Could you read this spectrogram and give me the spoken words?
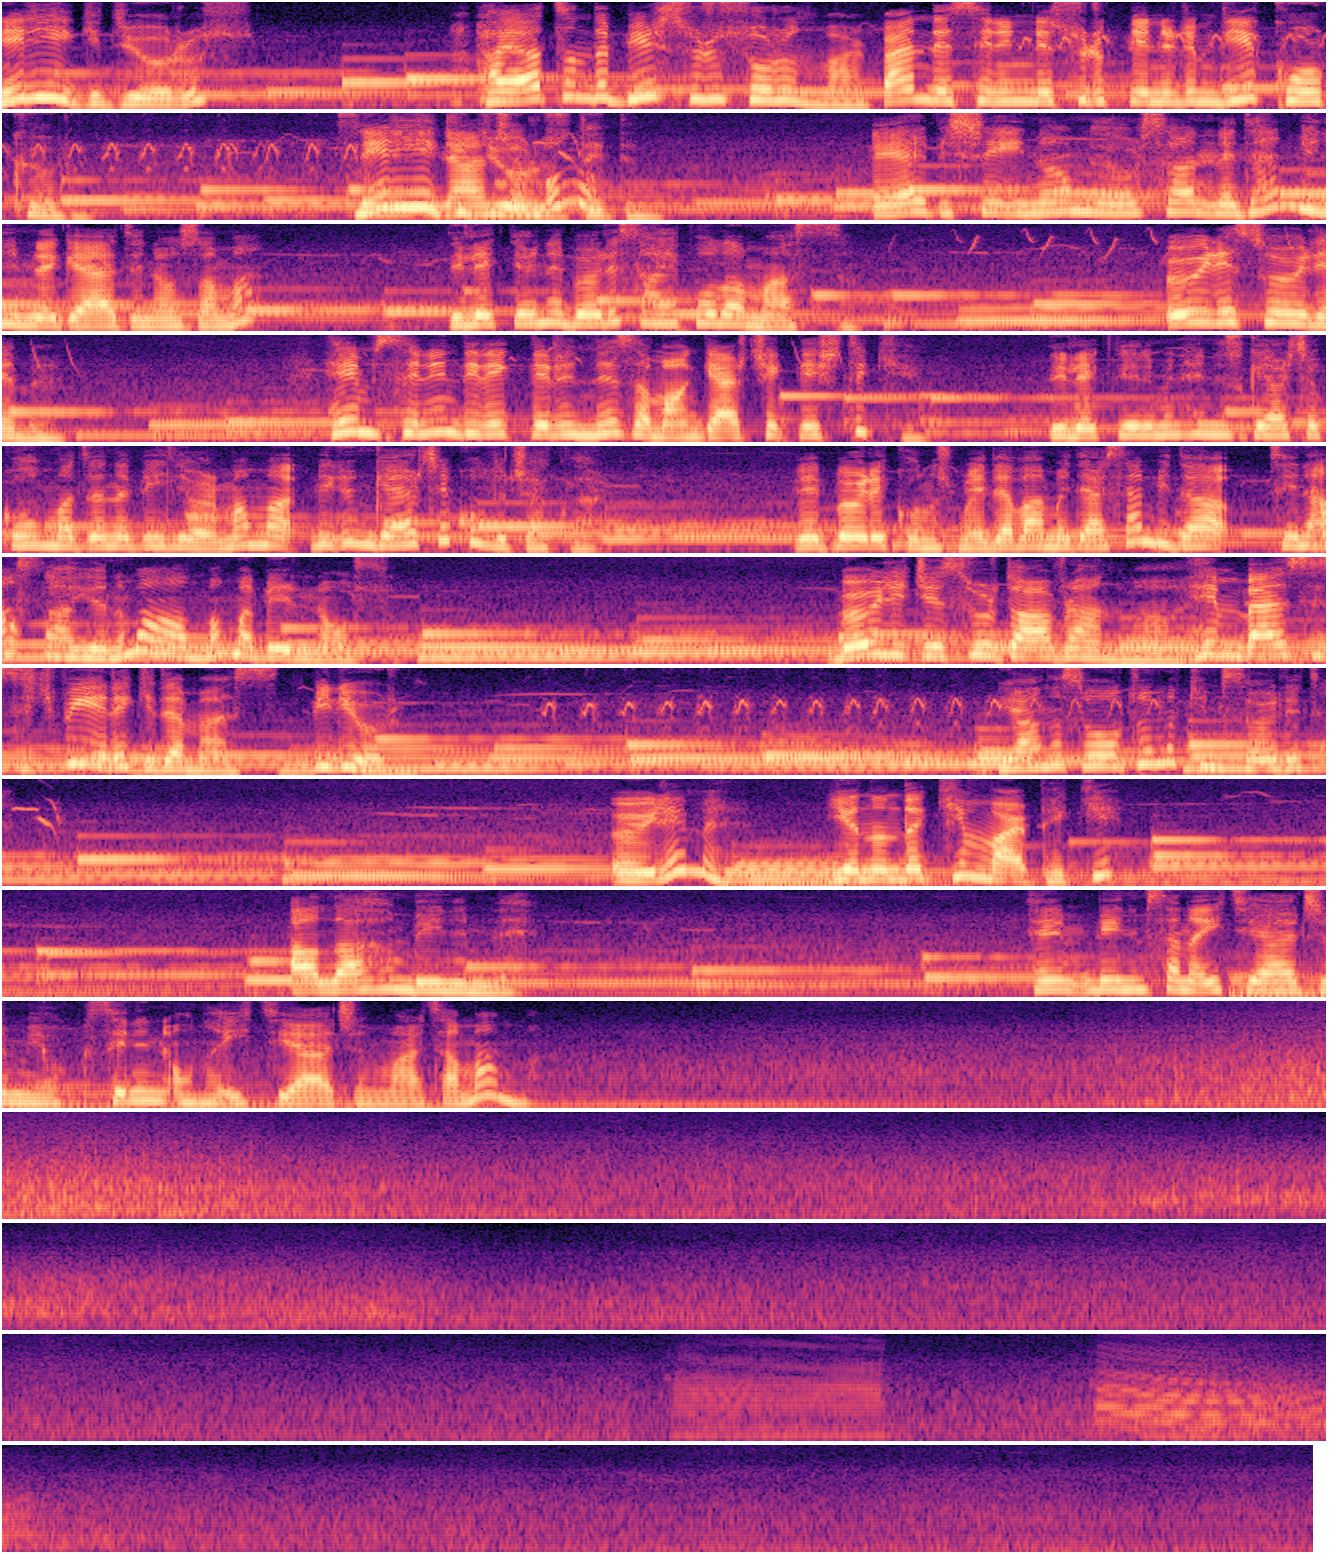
Nereye gidiyoruz? Hayatında bir sürü sorun var. Ben de seninle sürüklenirim diye korkuyorum. Senin Nereye inancın gidiyoruz bu mu? dedim. Eğer bir şeye inanmıyorsan neden benimle geldin o zaman? Dileklerine böyle sahip olamazsın. Öyle söyleme. Hem senin dileklerin ne zaman gerçekleşti ki? Dileklerimin henüz gerçek olmadığını biliyorum ama bir gün gerçek olacaklar. Ve böyle konuşmaya devam edersen bir daha seni asla yanıma almam haberin olsun. Böyle cesur davranma. Hem bensiz hiçbir yere gidemezsin. Biliyorum. Yalnız olduğumu kim söyledi? Öyle mi? Yanında kim var peki? Allah'ım benimle. Hem benim sana ihtiyacım yok. Senin ona ihtiyacın var tamam mı?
